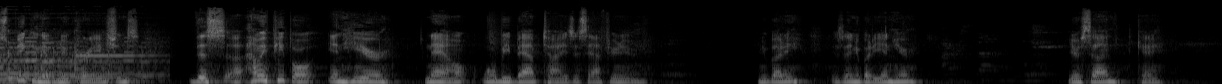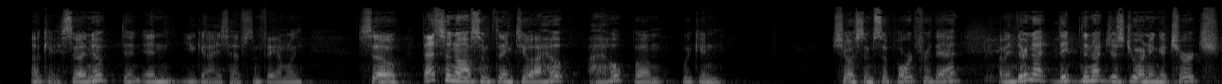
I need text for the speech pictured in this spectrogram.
Speaking of new creations, this uh, how many people in here now will be baptized this afternoon? Anybody? Is anybody in here? Your son? Okay. Okay, so I know, and you guys have some family. So that's an awesome thing too. I hope I hope um, we can show some support for that. I mean, they're not they, they're not just joining a church.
